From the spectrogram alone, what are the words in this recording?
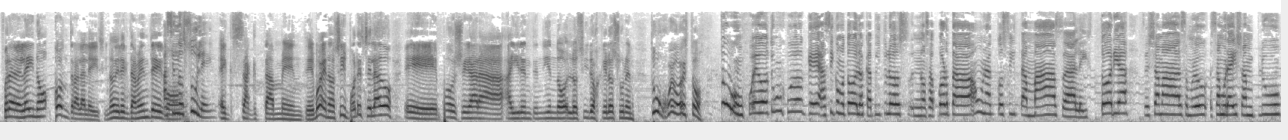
fuera de la ley, no contra la ley, sino directamente con- Haciendo su ley. Exactamente. Bueno, sí, por ese lado eh, puedo llegar a, a ir entendiendo los hilos que los unen. ¿Tuvo un juego esto? Tuvo un juego, tuvo un juego que así como todos los capítulos nos aporta una cosita más a la historia. Se llama Samurai, Samurai Champloo.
